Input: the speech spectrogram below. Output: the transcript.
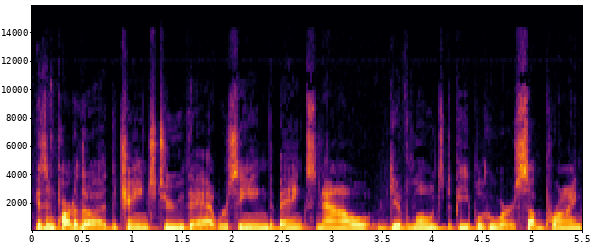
Isn't part of the, the change too that we're seeing the banks now give loans to people who are subprime?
